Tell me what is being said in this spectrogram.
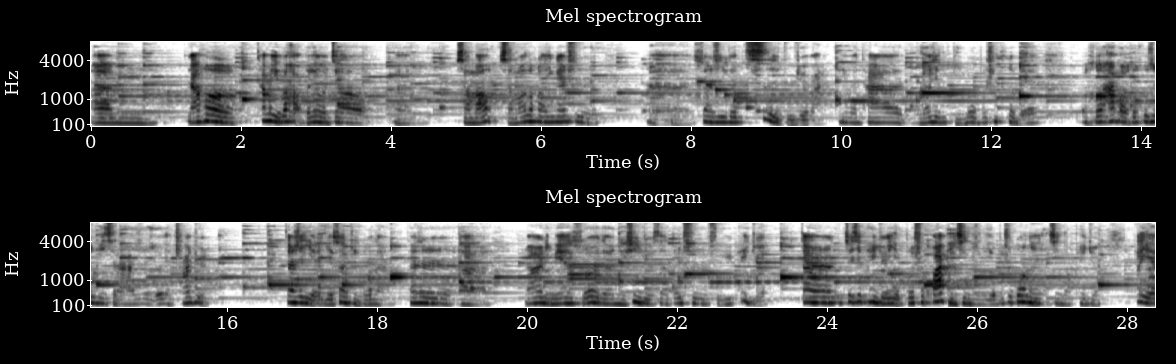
嗯，然后他们有个好朋友叫嗯小毛，小毛的话应该是呃算是一个次主角吧，因为他描写的笔墨不是特别。和阿宝和护生比起来还是有点差距，但是也也算挺多的。但是呃，然而里面所有的女性角色都是属于配角，当然这些配角也不是花瓶性质的，也不是功能性的配角，他也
